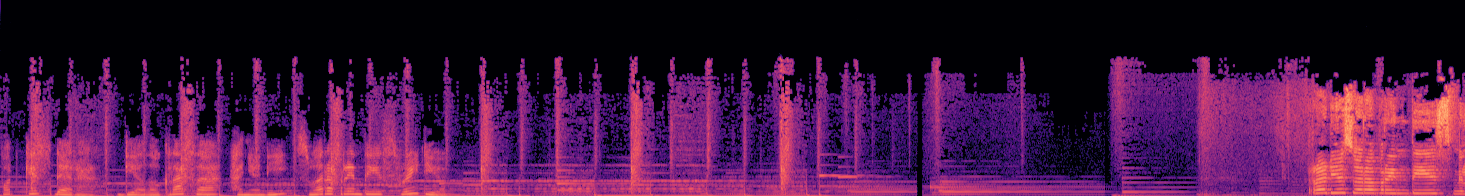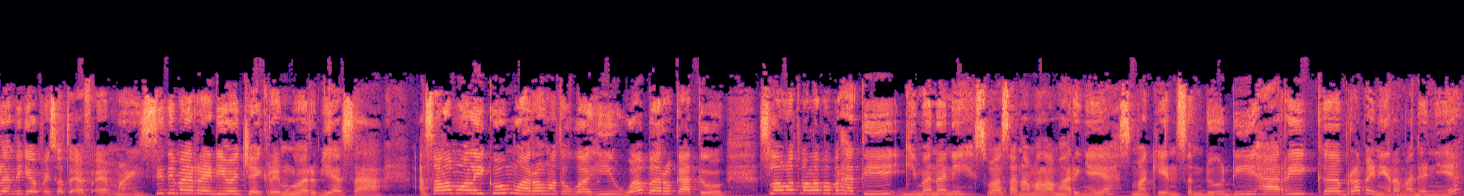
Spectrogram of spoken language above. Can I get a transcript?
podcast Dara. Dialog rasa hanya di Suara Perintis Radio. Radio Suara Perintis 93.1 FM My City My Radio Jackrim luar biasa. Assalamualaikum warahmatullahi wabarakatuh. Selamat malam pemerhati. Gimana nih suasana malam harinya ya? Semakin sendu di hari ke berapa ini Ramadannya ya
